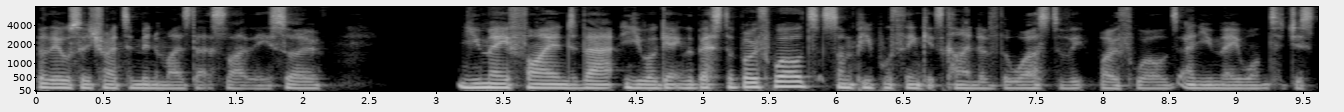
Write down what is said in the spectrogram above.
but they also try to minimize that slightly. So you may find that you are getting the best of both worlds. Some people think it's kind of the worst of both worlds, and you may want to just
